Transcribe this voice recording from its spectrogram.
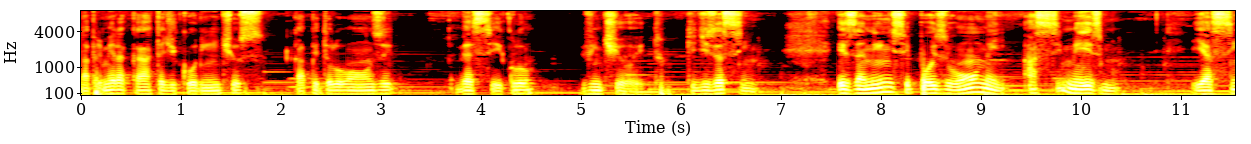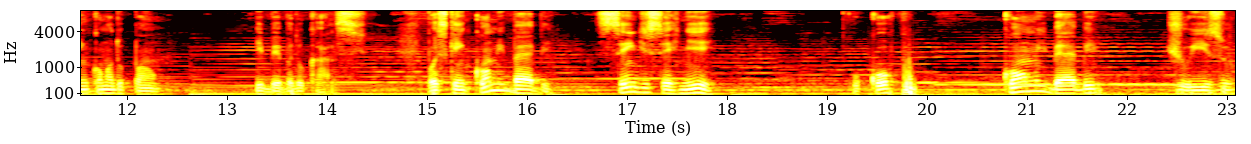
na primeira carta de Coríntios, capítulo 11, versículo 28, que diz assim: Examine-se, pois, o homem a si mesmo, e assim coma do pão e beba do cálice. Pois quem come e bebe sem discernir o corpo, come e bebe juízo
